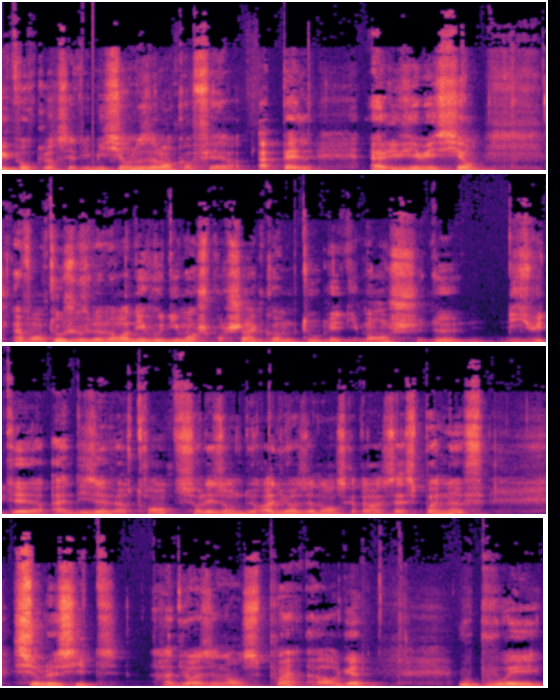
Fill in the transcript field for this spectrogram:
Puis pour clore cette émission, nous allons encore faire appel à Olivier Messiaen. Avant tout, je vous donne rendez-vous dimanche prochain, comme tous les dimanches, de 18h à 19h30 sur les ondes de Radio Résonance 96.9, sur le site radioresonance.org. Vous pourrez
